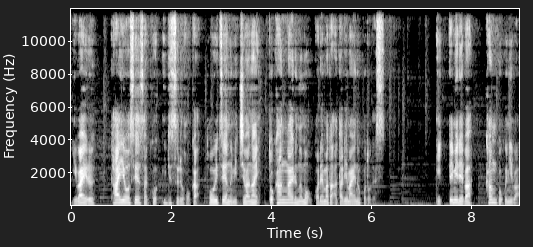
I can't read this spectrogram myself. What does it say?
いわゆる対応政策を維持するほか統一への道はないと考えるのもこれまた当たり前のことです。言ってみれば韓国には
